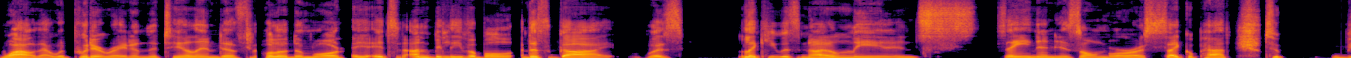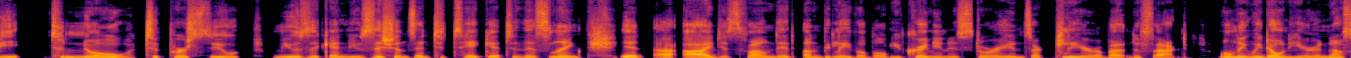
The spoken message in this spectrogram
Wow, that would put it right on the tail end of Holodomor. It's unbelievable. This guy was like he was not only insane in his own or a psychopath to be to know to pursue music and musicians and to take it to this length it I, just found it unbelievable ukrainian historians are clear about the fact only we don't hear enough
